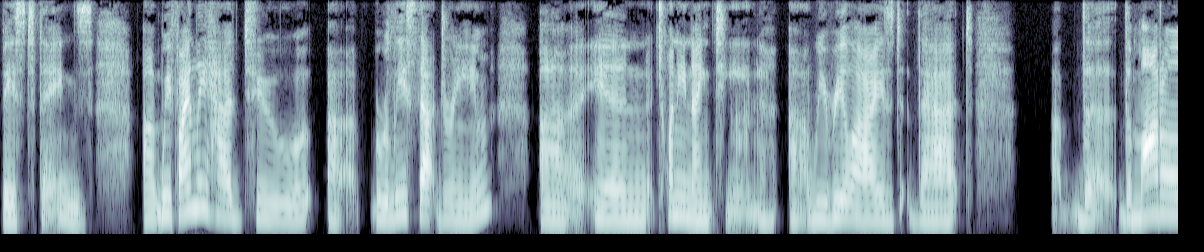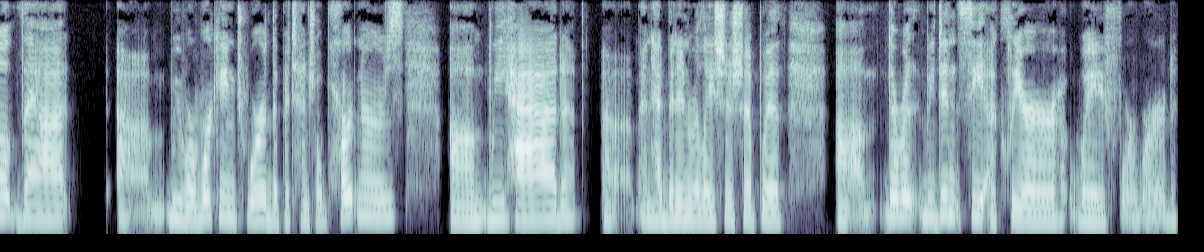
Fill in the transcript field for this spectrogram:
based mm-hmm. things. Um, we finally had to uh, release that dream uh, in 2019. Uh, we realized that uh, the the model that um, we were working toward the potential partners um, we had uh, and had been in relationship with um, there was we didn't see a clear way forward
